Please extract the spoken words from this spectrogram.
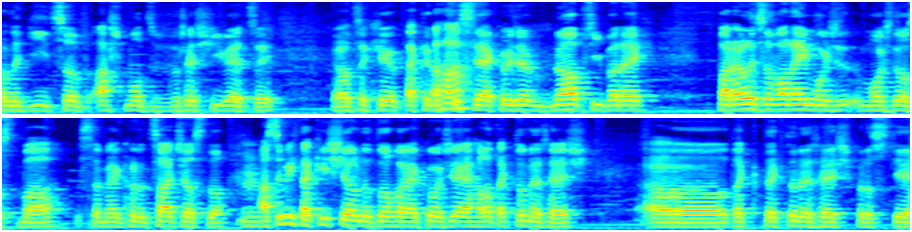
uh, lidí, co až moc řeší věci. Jo, tak, je- tak to přesně jako, že v mnoha případech paralizovaný mož, možnostma jsem jako docela často. Hmm. Asi bych taky šel do toho, jako, že hele, tak to neřeš, uh, tak, tak to neřeš, prostě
